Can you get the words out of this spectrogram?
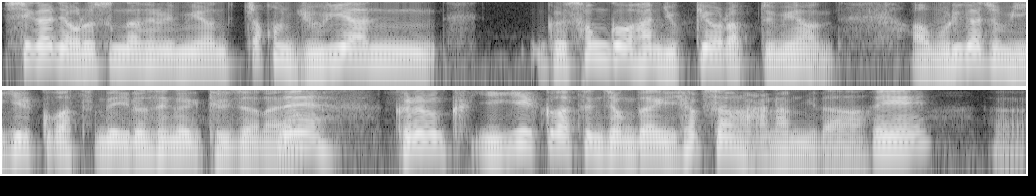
시간이 어느 순간 흐르면 조금 유리한 그 선거 한 6개월 앞두면 아 우리가 좀 이길 것 같은데 이런 생각이 들잖아요. 네. 그러면 그 이길 것 같은 정당이 협상을 안 합니다. 예. 어,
